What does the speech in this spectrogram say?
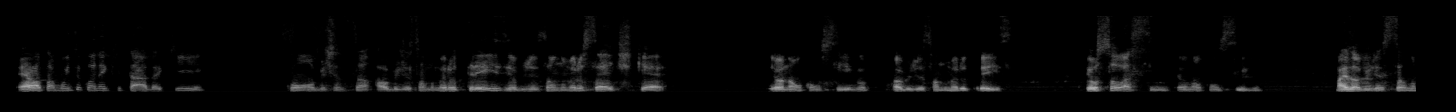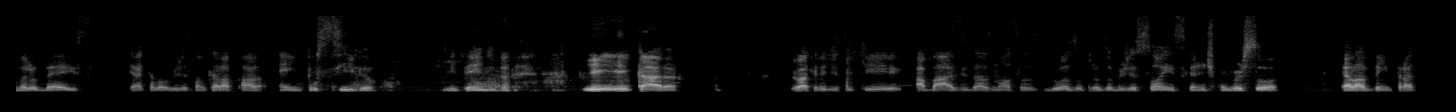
ela tá muito conectada aqui com a objeção, a objeção número 3 e a objeção número 7, que é eu não consigo, a objeção número 3. Eu sou assim, eu não consigo. Mas a objeção número 10 é aquela objeção que ela fala, é impossível. Entende? E, cara, eu acredito que a base das nossas duas outras objeções que a gente conversou, ela vem para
